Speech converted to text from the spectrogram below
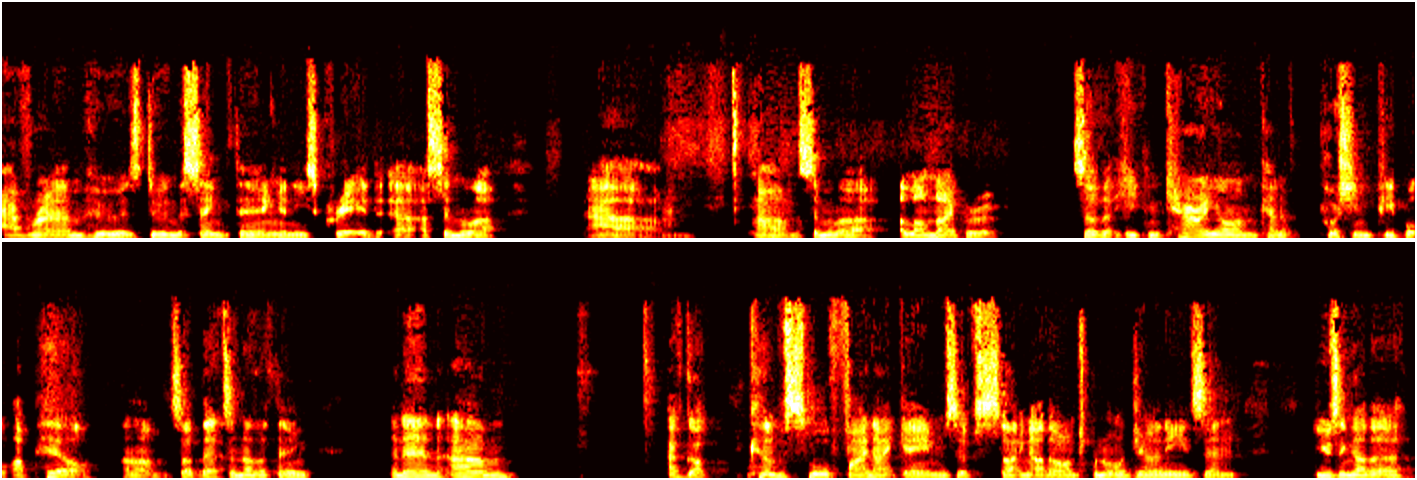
Avram, who is doing the same thing, and he's created a, a similar um, um, similar alumni group so that he can carry on kind of pushing people uphill. Um, so that's another thing. And then um, I've got kind of small finite games of starting other entrepreneurial journeys and using other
